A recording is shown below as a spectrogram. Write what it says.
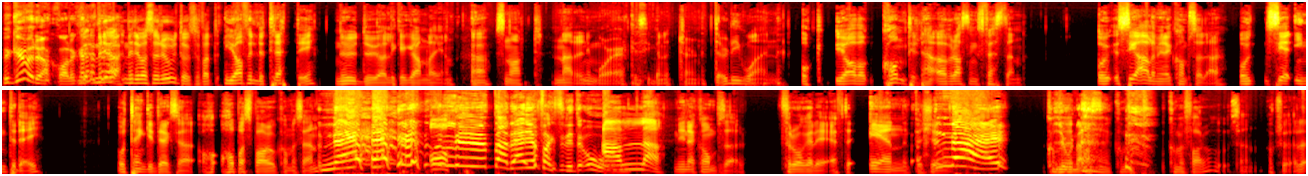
Gud vad du har koll. Men det, var, men det var så roligt också för att jag fyllde 30, nu är du och jag lika gamla igen. Ja. Snart, not anymore, because you're gonna turn 31. Och jag var, kom till den här överraskningsfesten och ser alla mina kompisar där och ser inte dig. Och tänker direkt så här, ho- hoppas Farao kommer sen. Nej, Och- sluta! Det här är faktiskt lite ord. Alla mina kompisar frågade efter en person. Nej! Kommer, Jonas. Kommer, kommer Farao sen också? Eller,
